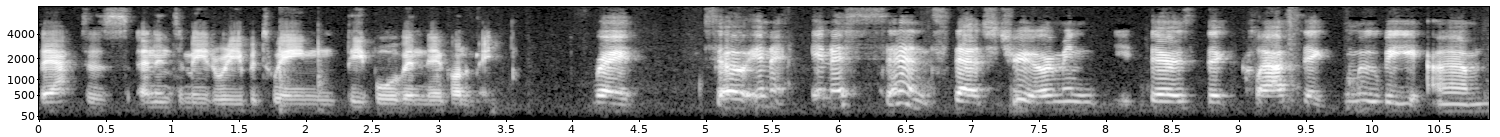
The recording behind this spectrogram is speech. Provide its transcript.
they act as an intermediary between people within the economy. Right. So in a, in a sense, that's true. I mean, there's the classic movie, um,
